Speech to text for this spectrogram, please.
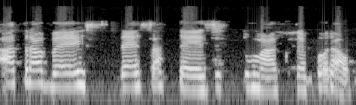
através dessa tese do marco temporal.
